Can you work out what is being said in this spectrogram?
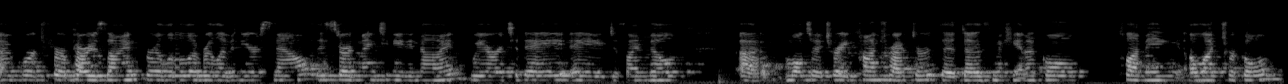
I've worked for Power Design for a little over 11 years now. They started in 1989. We are today a design build uh, multi-trade contractor that does mechanical, plumbing, electrical.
